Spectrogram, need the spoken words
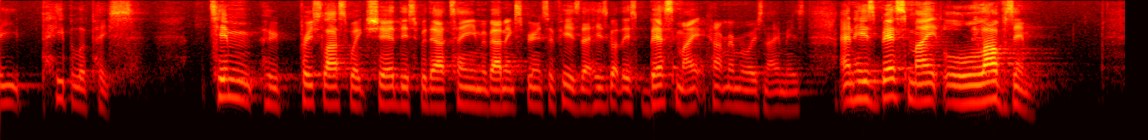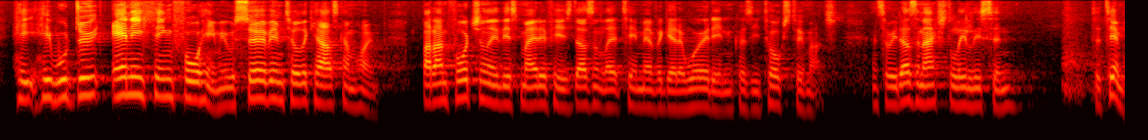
be people of peace. Tim, who preached last week, shared this with our team about an experience of his that he's got this best mate, I can't remember what his name is, and his best mate loves him. He, he will do anything for him, he will serve him till the cows come home. But unfortunately, this mate of his doesn't let Tim ever get a word in because he talks too much. And so he doesn't actually listen to Tim.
